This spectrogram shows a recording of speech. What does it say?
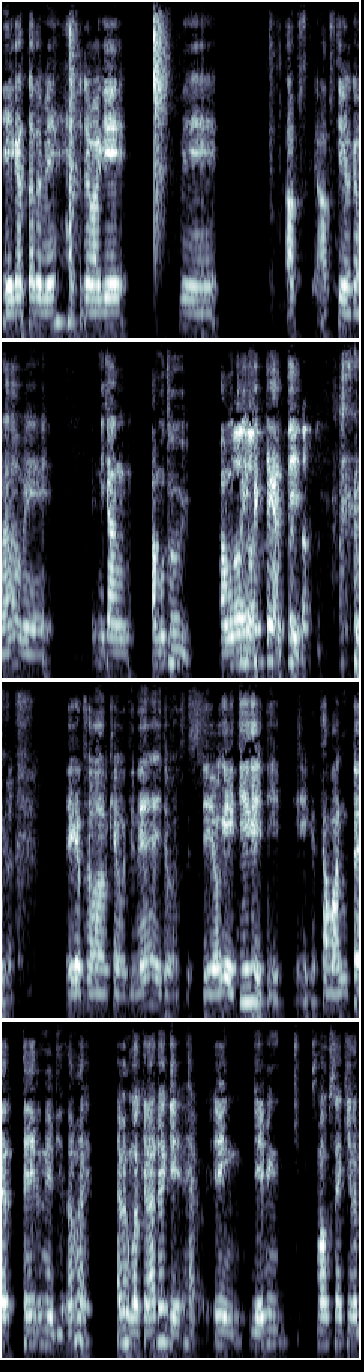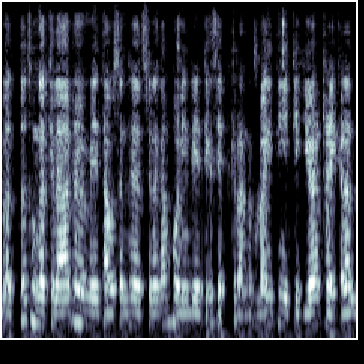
ඒකත් අර මේ 60ට වගේ මේ අප් ස්කේල් කරා මේ නිකන් අමුතු අමුතු ඉෆෙක්ට් එකක් තියෙයි. ඒකට සමහර කැමති නෑ ඊට පස්සේ. ඒ වගේ එක එක ඉතින් ඒක Tamanට තේරෙන විදිය තමයි. හැබැයි හුඟක් වෙලාවට ඒ ගේමින් මවුස් එක කියලා ගත්තොත් හුඟක් වෙලාවට මේ 1000 Hz වෙනකම් පොලින් රේට් එක සෙට් කරන්න පුළුවන්. ඉතින් එක එක ඒවා try කරන්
